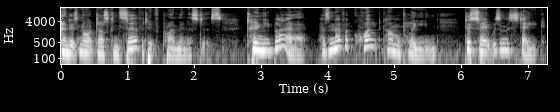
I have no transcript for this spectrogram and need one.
And it's not just Conservative Prime Ministers. Tony Blair has never quite come clean to say it was a mistake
